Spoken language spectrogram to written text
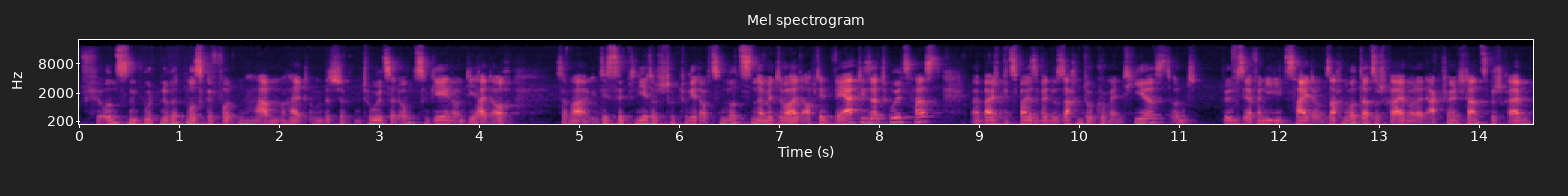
für uns einen guten Rhythmus gefunden haben, halt um bestimmten Tools halt umzugehen und die halt auch sag mal, diszipliniert und strukturiert auch zu nutzen, damit du halt auch den Wert dieser Tools hast. Weil beispielsweise, wenn du Sachen dokumentierst und du nimmst dir einfach nie die Zeit, um Sachen runterzuschreiben oder den aktuellen Stand zu beschreiben,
